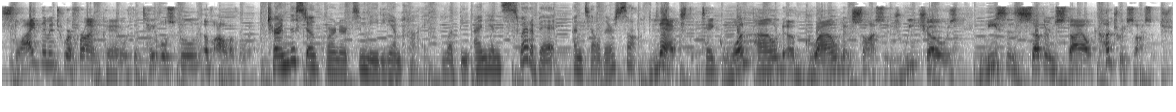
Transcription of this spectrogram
slide them into a frying pan with a tablespoon of olive oil. Turn the stove burner to medium high. Let the onions sweat a bit until they're soft. Next, take one pound of ground sausage. We chose Neese's Southern style country sausage.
